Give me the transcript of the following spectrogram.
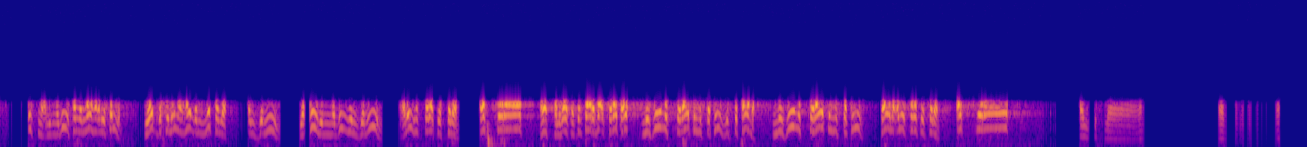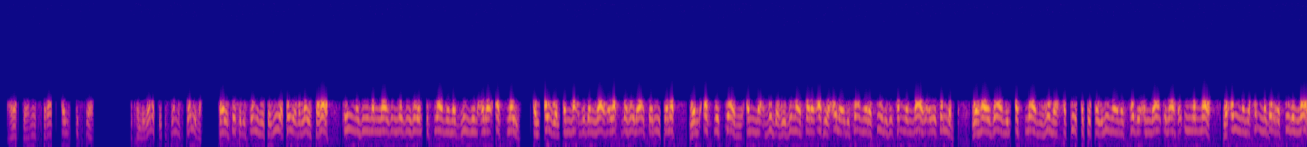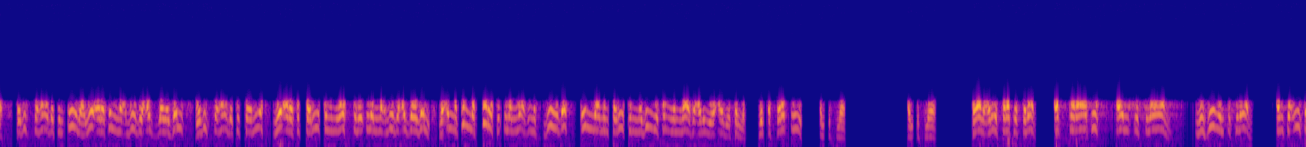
اسمع للنبي صلى الله عليه وسلم يوضح لنا هذا المثل الجميل. يقول النبي الجليل عليه الصلاة والسلام الصراط خلي بالك عشان تعرف بقى الصراط لزوم الصراط المستقيم الاستقامة لزوم الصراط المستقيم. قال عليه الصلاة والسلام الصراط الإسلام. عرفت يعني الصراط الإسلام؟ وخلي بالك الإسلام مش كلمة. قال شيخ الإسلام ابن تيمية طيب الله الصراط. إن دين الله الذي هو الإسلام مبني على أصلين. الأول أن نعبد الله وحده لا شريك له والأصل الثاني أن نعبده بما شرعه على لسان رسوله صلى الله عليه وسلم. وهذان الأصلان هما حقيقة قولنا نشهد أن لا إله إلا الله وأن محمدا رسول الله. فبالشهادة الأولى يعرف المعبود عز وجل وبالشهادة الثانية يعرف الطريق الموصل إلى المعبود عز وجل. لأن كل الطرق إلى الله مسدودة إلا من طريق النبي صلى الله عليه وآله وسلم يبقى الصراط إيه؟ الإسلام. الإسلام. قال عليه الصلاة والسلام الصراط الإسلام لزوم الإسلام. أن تعيش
